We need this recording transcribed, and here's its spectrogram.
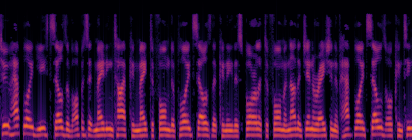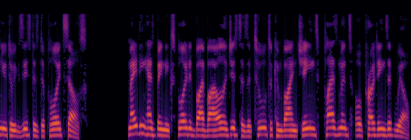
Two haploid yeast cells of opposite mating type can mate to form diploid cells that can either sporulate to form another generation of haploid cells or continue to exist as diploid cells. Mating has been exploited by biologists as a tool to combine genes, plasmids, or proteins at will.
